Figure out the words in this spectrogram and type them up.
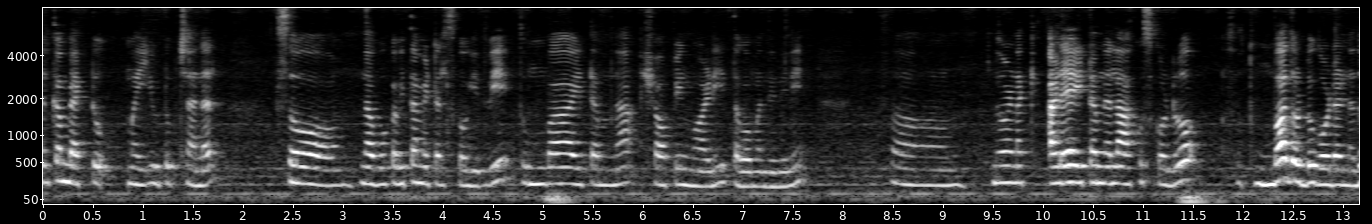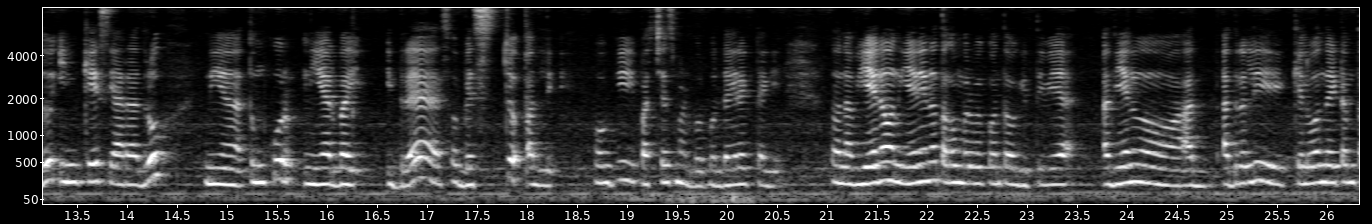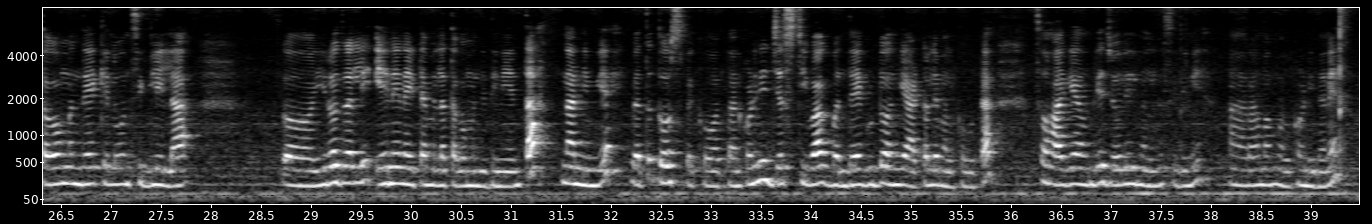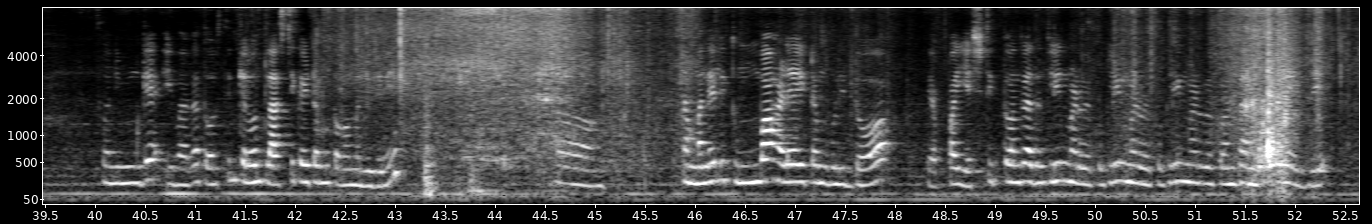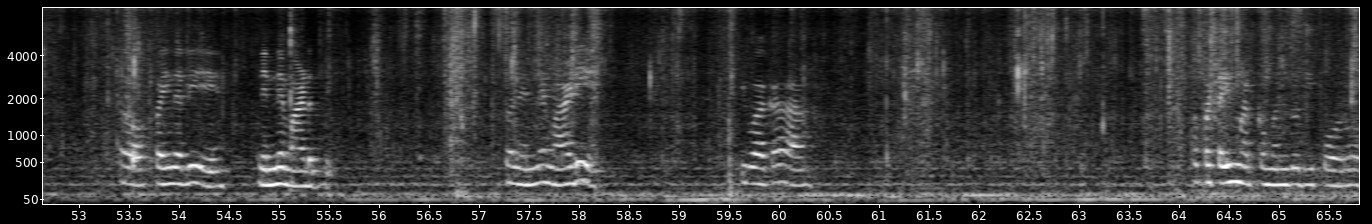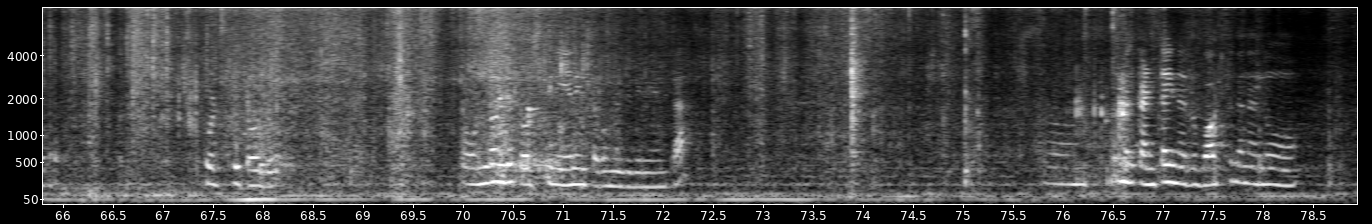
Welcome back to my YouTube channel so ನಾವು ಕವಿತಾ ಮೆಟಲ್ಸ್ಗೆ ಹೋಗಿದ್ವಿ. ತುಂಬ ಐಟಮ್ನ ಶಾಪಿಂಗ್ ಮಾಡಿ ತೊಗೊಂಬಂದಿದ್ದೀನಿ. ನೋಡೋಣ, ಹಳೆ ಐಟಮ್ನೆಲ್ಲ ಹಾಕಿಸ್ಕೊಂಡ್ರು. ಸೊ ತುಂಬ ದೊಡ್ಡ ಗೋಡನ್ ಅದು. ಇನ್ ಕೇಸ್ ಯಾರಾದರೂ ನಿಯ ತುಮಕೂರು ನಿಯರ್ ಬೈ ಇದ್ದರೆ ಸೊ ಬೆಸ್ಟ್ ಅಲ್ಲಿ ಹೋಗಿ ಪರ್ಚೇಸ್ ಮಾಡ್ಬೋದು ಡೈರೆಕ್ಟಾಗಿ ಸೊ ನಾವು ಏನೋ ಒಂದು, ಏನೇನೋ ತೊಗೊಂಬರ್ಬೇಕು ಅಂತ ಹೋಗಿರ್ತೀವಿ. ಅದೇನು ಅದು, ಅದರಲ್ಲಿ ಕೆಲವೊಂದು ಐಟಮ್ ತೊಗೊಂಬಂದೆ, ಕೆಲವೊಂದು ಸಿಗಲಿಲ್ಲ. ಇರೋದ್ರಲ್ಲಿ ಏನೇನು ಐಟಮ್ ಎಲ್ಲ ತೊಗೊಂಬಂದಿದ್ದೀನಿ ಅಂತ ನಾನು ನಿಮಗೆ ಇವತ್ತು ತೋರಿಸ್ಬೇಕು ಅಂತ ಅಂದ್ಕೊಂಡಿದ್ದೀನಿ ಜಸ್ಟ್ ಇವಾಗ ಬಂದೆ, ಗುಡ್ಡು ಹಂಗೆ ಆಟೋಲ್ಲೇ ಮಲ್ಕೊಬಿಟ್ಟ. ಸೊ ಹಾಗೆ ಅವನಿಗೆ ಜೋಲಿಲಿ ಮಲಗಿಸಿದ್ದೀನಿ ಆರಾಮಾಗಿ ಮಲ್ಕೊಂಡಿದ್ದಾನೆ. ಸೊ ನಿಮಗೆ ಇವಾಗ ತೋರಿಸ್ತೀನಿ. ಕೆಲವೊಂದು ಪ್ಲಾಸ್ಟಿಕ್ ಐಟಮು ತೊಗೊಂಬಂದಿದ್ದೀನಿ. ನಮ್ಮ ಮನೇಲಿ ತುಂಬ ಹಳೆ ಐಟಮ್ಗಳಿದ್ದು ಯಪ್ಪ ಎಷ್ಟಿತ್ತು ಅಂದರೆ ಅದನ್ನು ಕ್ಲೀನ್ ಮಾಡಬೇಕು ಕ್ಲೀನ್ ಮಾಡಬೇಕು ಕ್ಲೀನ್ ಮಾಡಬೇಕು ಅಂತ ಅನ್ಕೊಂಡೇ ಇದ್ವಿ. ಫೈನಲಿ ನಿನ್ನೆ ಮಾಡಿದ್ವಿ. ಸೊ ನಿನ್ನೆ ಮಾಡಿ ಇವಾಗ ಸ್ವಲ್ಪ ಟೈಮ್ ಮಾಡ್ಕೊಂಬಂದು ದೀಪ ಅವರು ಕೊಡ್ಸ್ಬಿಟ್ಟು ಒಂದೊಂದೇ ತೋರಿಸ್ತೀನಿ, ಏನೇನು ತೊಗೊಂಬಂದಿದ್ದೀನಿ ಅಂತ. ಆಮೇಲೆ ಕಂಟೈನರು ಬಾಕ್ಸ್ ಎಲ್ಲ ನಾನು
